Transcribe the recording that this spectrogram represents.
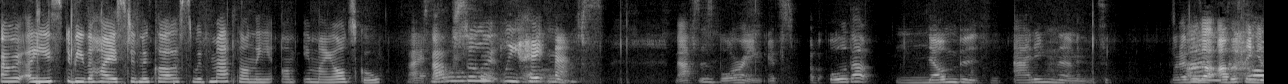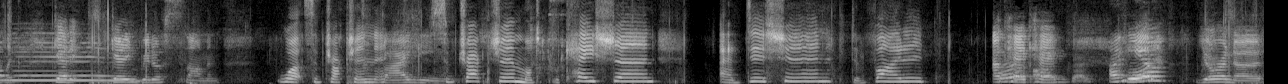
I, I used to be the highest in the class with math on the um, in my old school. I absolutely hate maths. Maths is boring. It's all about numbers and adding them and whatever the I'm other thing is, like getting getting rid of some and What subtraction? Eh, dividing. Subtraction, multiplication, addition, divided. okay, okay. I'm Ford, here. you're a nerd.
